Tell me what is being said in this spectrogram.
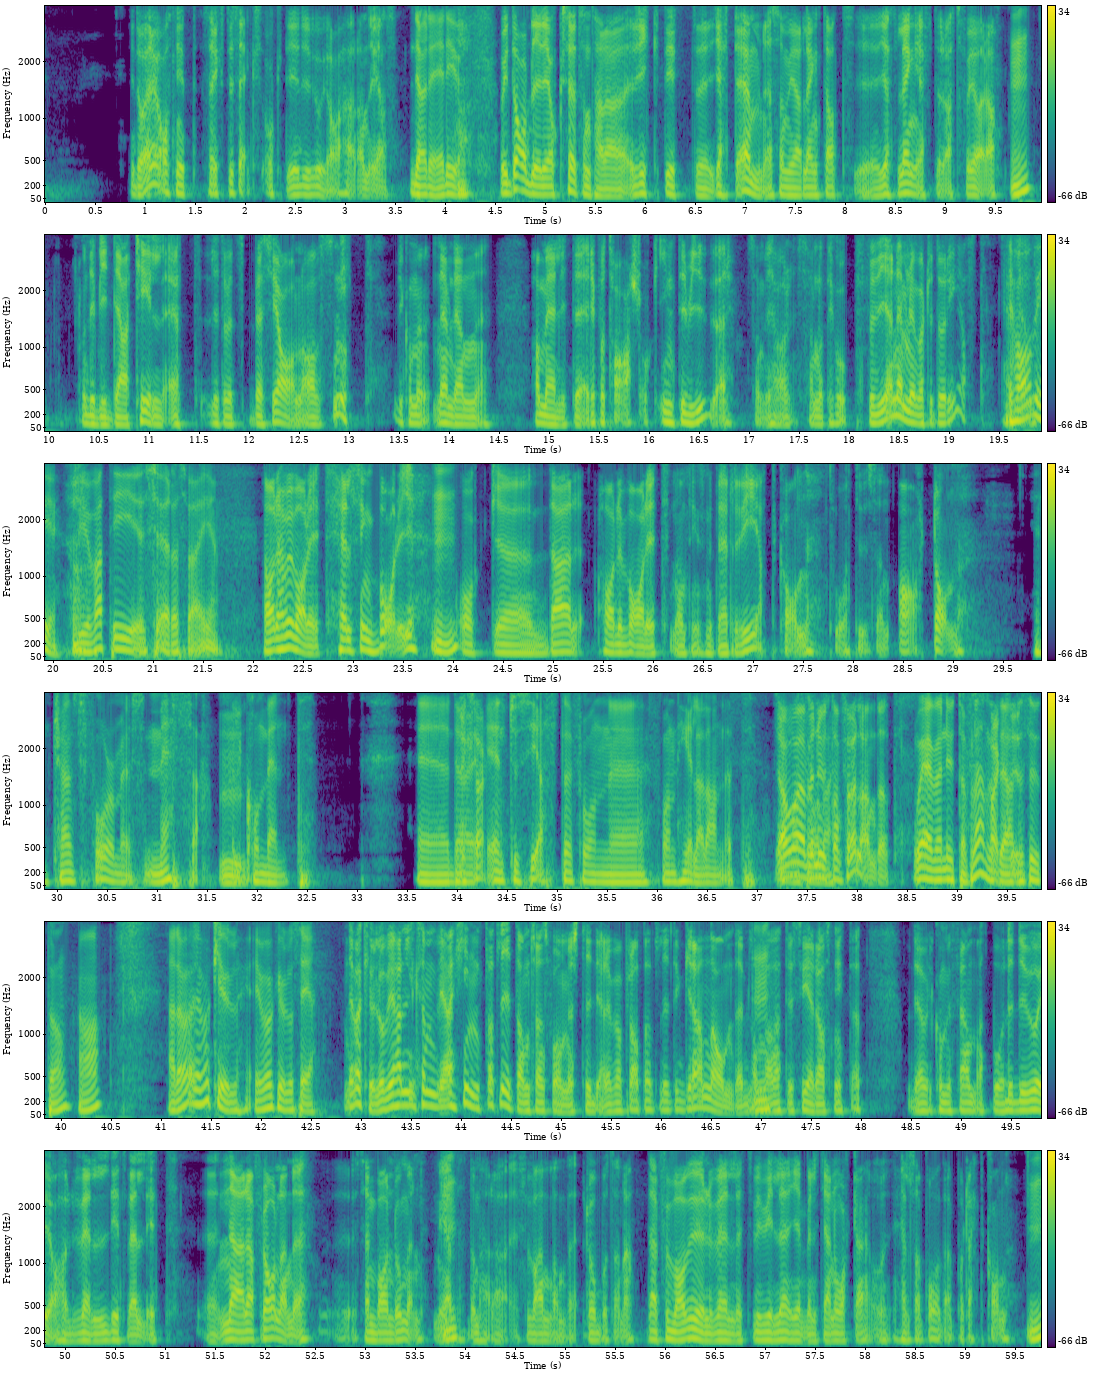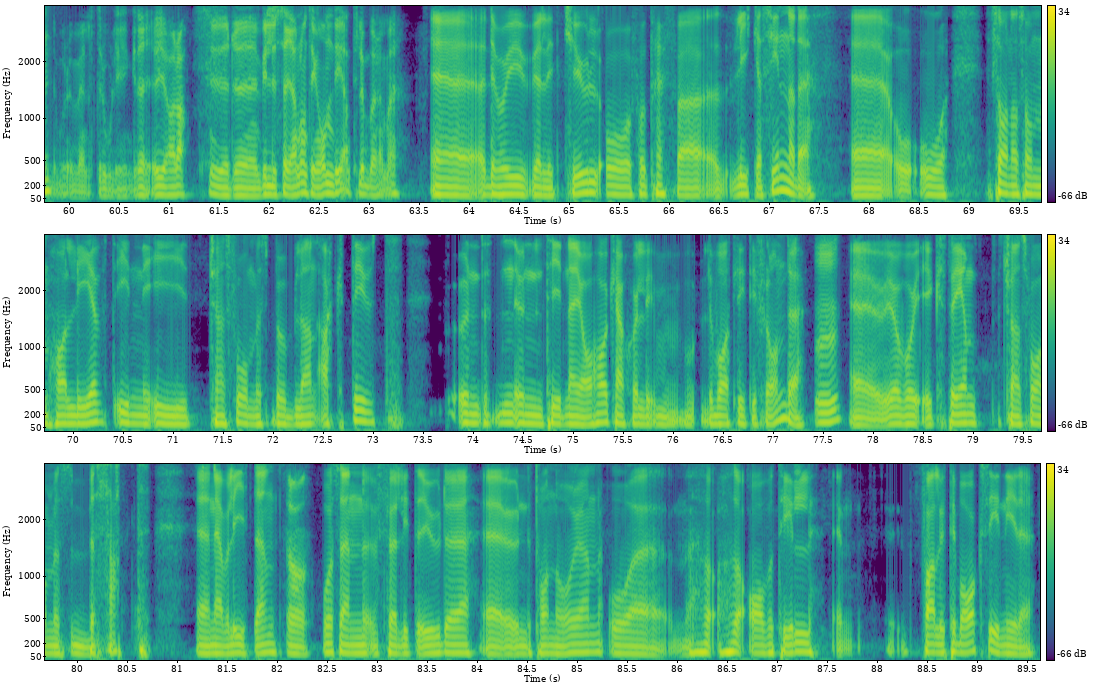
Idag är det avsnitt 66 och det är du och jag här Andreas. Ja, det är det ju. Och idag blir det också ett sånt här riktigt eh, hjärteämne som vi har längtat eh, jättelänge efter att få göra. Mm. Och det blir därtill ett, lite av ett specialavsnitt. Vi kommer nämligen ha med lite reportage och intervjuer som vi har samlat ihop. För vi har nämligen varit ute och rest. Det har vi. Vi har varit i södra Sverige. Ja, det har vi varit. Helsingborg. Mm. Och eh, där har det varit någonting som heter Retcon 2018. En Transformers-mässa, Mm. eller konvent. Eh, där Exakt. entusiaster från, eh, från hela landet. Ja, och även utanför landet. Och även utanför landet ja, dessutom. Ja. Ja, det, var, det var kul. Det var kul att se. Det var kul och vi har, liksom, vi har hintat lite om Transformers tidigare. Vi har pratat lite grann om det, bland Mm. annat i serieavsnittet. Det har väl kommit fram att både du och jag har väldigt, väldigt eh, nära förhållande eh, sedan barndomen med Mm. de här eh, förvandlande robotarna. Därför var vi väl väldigt, vi ville väldigt gärna åka och hälsa på där på Retcon. Mm. Det vore en väldigt rolig grej att göra. Hur, eh, vill du säga någonting om det till att börja med? Eh, det var ju väldigt kul att få träffa likasinnade. Eh, och, och sådana som har levt inne i Transformers-bubblan aktivt under, under tid när jag har kanske varit lite ifrån det. Mm. Eh, jag var extremt Transformers-besatt eh, när jag var liten Ja. och sen föll lite ur det eh, under tonåren och eh, av och till eh, fallit tillbaks in i det.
